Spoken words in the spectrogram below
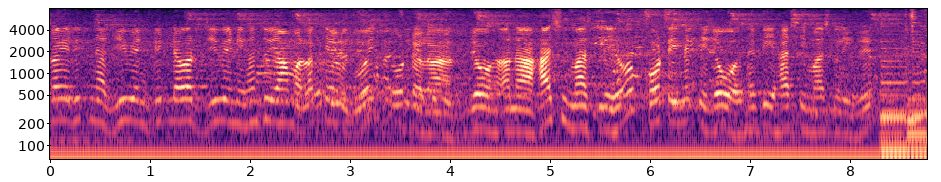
કઈ રીતના જીવે ને કેટલા વર્ષ જીવે ની હંધુય આમાં લખેલું જ હોય. ટોટલ જો, અને હાસી માછલી હો, ખોટી નથી જોવો હજી હાસી માછલી છે.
